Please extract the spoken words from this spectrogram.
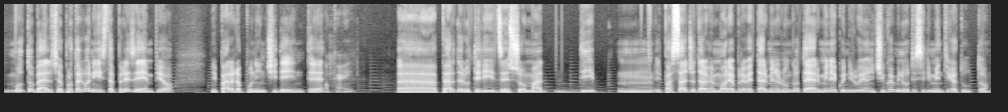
molto bello, cioè il protagonista per esempio, mi pare dopo un incidente, Ok. eh, perde l'utilizzo insomma di mh, il passaggio dalla memoria a breve termine a lungo termine, quindi lui ogni 5 minuti si dimentica tutto.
